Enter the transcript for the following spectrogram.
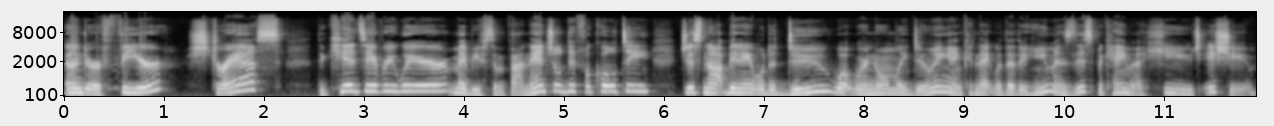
under fear, stress, the kids everywhere, maybe some financial difficulty, just not being able to do what we're normally doing and connect with other humans, this became a huge issue.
